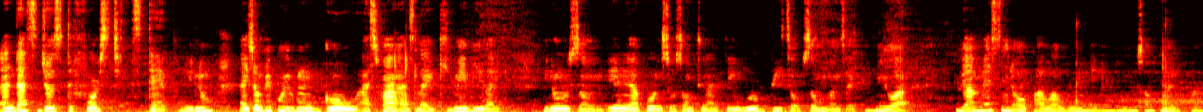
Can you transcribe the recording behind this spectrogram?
and that's just the first step, you know. Like some people even go as far as like maybe like you know some area boys or something like they will beat up someone's like you are you are messing up our women, you know, something like that.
